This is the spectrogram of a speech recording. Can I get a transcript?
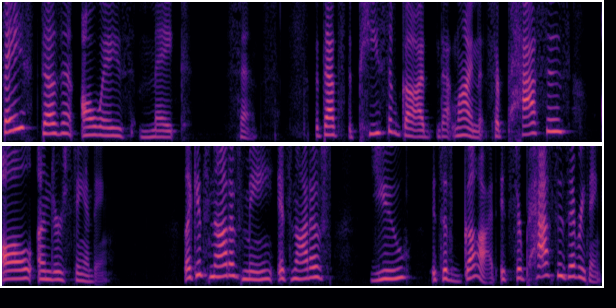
Faith doesn't always make sense. But that's the peace of God, that line that surpasses all understanding. Like it's not of me, it's not of you, it's of God. It surpasses everything.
